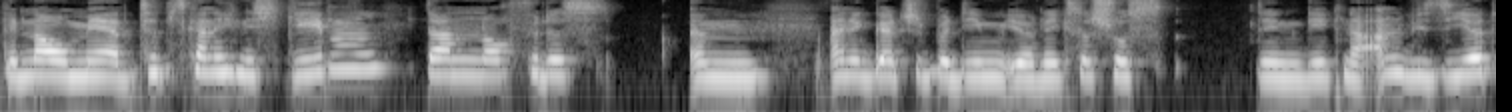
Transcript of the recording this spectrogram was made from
genau, mehr Tipps kann ich nicht geben. Dann noch für das ähm, eine Gadget, bei dem ihr nächster Schuss den Gegner anvisiert,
